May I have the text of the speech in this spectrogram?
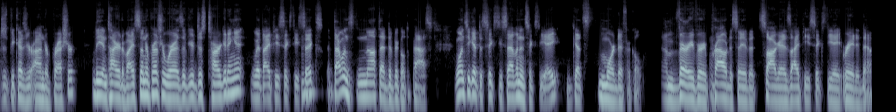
just because you're under pressure, the entire device under pressure. Whereas if you're just targeting it with IP66, mm-hmm. that one's not that difficult to pass. Once you get to 67 and 68, it gets more difficult. I'm very, very mm. proud to say that Saga is IP68 rated now.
